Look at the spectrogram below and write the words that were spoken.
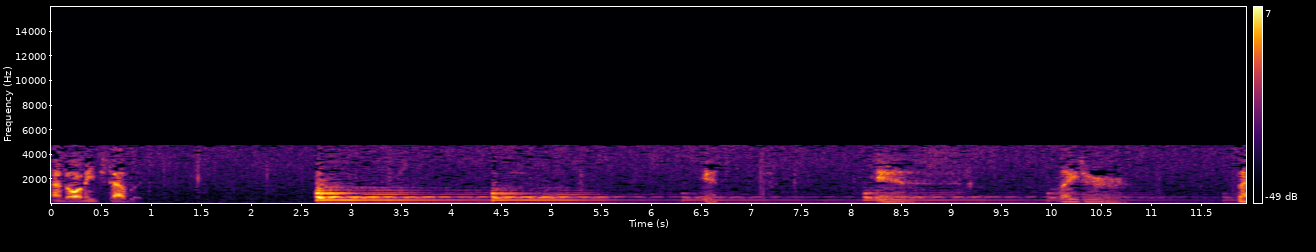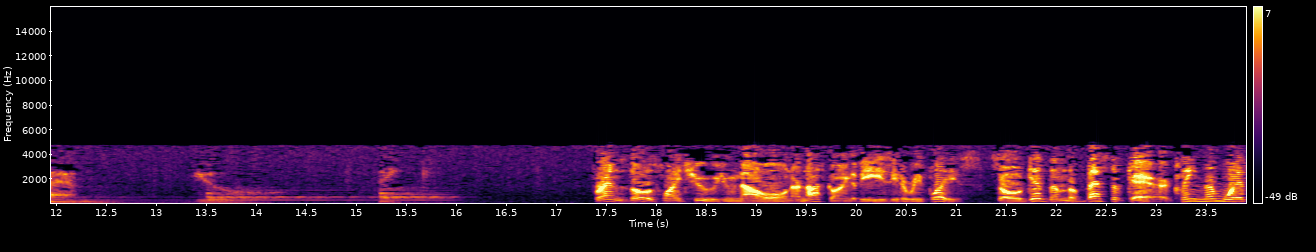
and on each tablet. Those white shoes you now own are not going to be easy to replace. So give them the best of care. Clean them with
